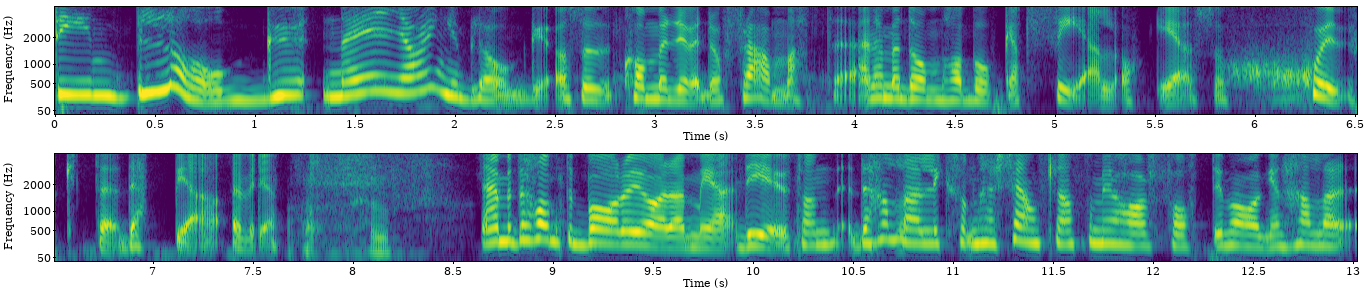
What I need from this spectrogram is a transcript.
Din blogg? Nej, jag har ingen blogg. Och så kommer det då fram att eh, nej, men de har bokat fel och är så sjukt deppiga över det. Uff. Nej, men det har inte bara att göra med det, utan det handlar liksom, den här känslan som jag har fått i magen handlar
